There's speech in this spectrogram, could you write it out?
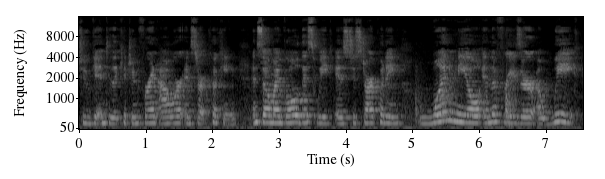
to get into the kitchen for an hour and start cooking. And so my goal this week is to start putting one meal in the freezer a week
